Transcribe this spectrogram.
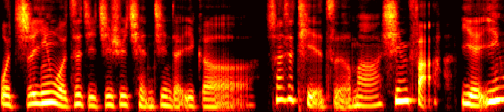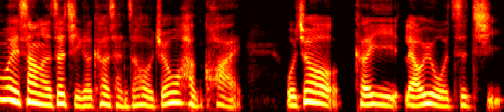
我指引我自己继续前进的一个算是铁则吗？心法。也因为上了这几个课程之后，我觉得我很快我就可以疗愈我自己。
